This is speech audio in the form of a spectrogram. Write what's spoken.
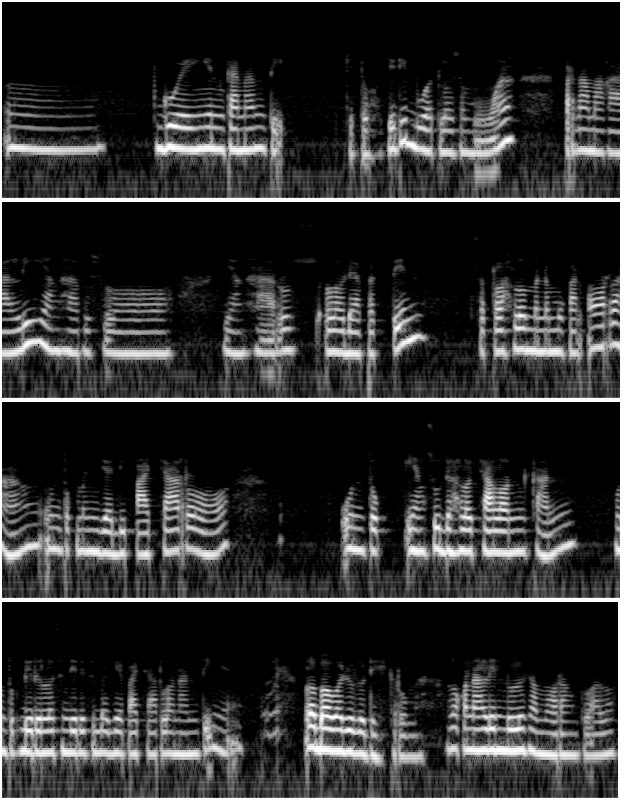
hmm, gue inginkan nanti gitu. Jadi buat lo semua pertama kali yang harus lo yang harus lo dapetin setelah lo menemukan orang untuk menjadi pacar lo untuk yang sudah lo calonkan untuk diri lo sendiri sebagai pacar lo nantinya lo bawa dulu deh ke rumah. Lo kenalin dulu sama orang tua lo.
